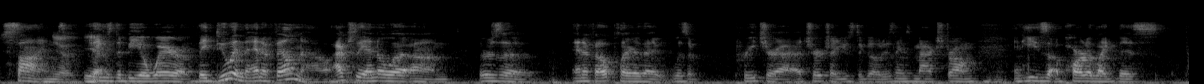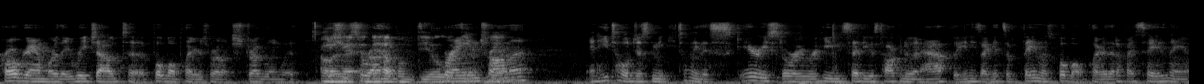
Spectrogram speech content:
signs, Yeah. Yeah. things to be aware of. They do it in the NFL now. Actually, I know a um, there's a NFL player that was a preacher at a church I used to go to. His name's Max Strong, and he's a part of like this program where they reach out to football players who are like struggling with Oh, and issues they- and they surrounding help 'em deal with brain their- trauma. And he told just me he told me this scary story where he said he was talking to an athlete and he's like it's a famous football player that if I say his name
